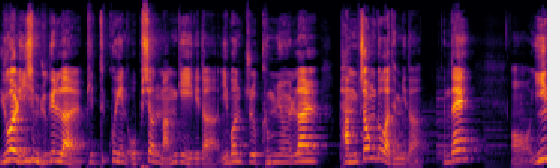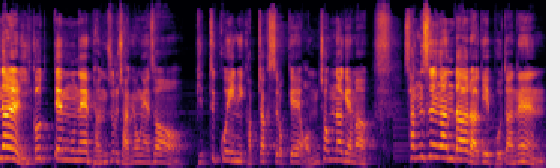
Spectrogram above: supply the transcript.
6월 26일 날 비트코인 옵션 만기일이다. 이번 주 금요일 날 밤 정도가 됩니다. 근데 어, 이날 이것 때문에 변수로 작용해서 비트코인이 갑작스럽게 엄청나게 막 상승한다라기보다는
